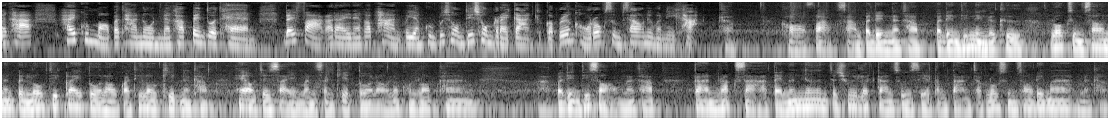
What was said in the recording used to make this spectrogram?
นะคะ ให้คุณหมอประธานนท์นะคะ เป็นตัวแทนได้ฝากอะไรนะคะ ผ่านไปยังคุณผู้ชมที่ชมรายการเกี่ยวกับเรื่องของโรคซึมเศร้าในวันนี้ค่ะครับขอฝาก 3 ประเด็นนะครับ ประเด็นทีหนึ่1 ก็คือโรคซึมเศร้านั้นเป็นโรคที่ใกล้ตัวเรากว่าที่เราคิดนะครับ ให้เอาใจใส่มันสังเกตตัวเราและคนรอบข้าง ประเด็นที่2นะครับการรักษาแต่เนิ่นๆ จะช่วยลดการสูญเสียต่างๆ จากโรคซึมเศร้าได้มากนะครับ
